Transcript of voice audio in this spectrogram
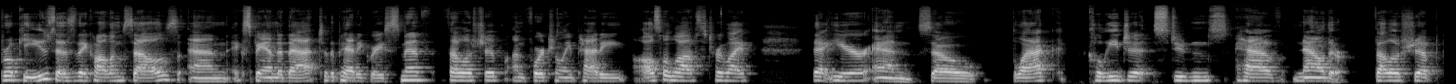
brookies, as they call themselves, and expanded that to the Patti Grace Smith Fellowship. Unfortunately, Patti also lost her life that year. And so, Black collegiate students have now their fellowship,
